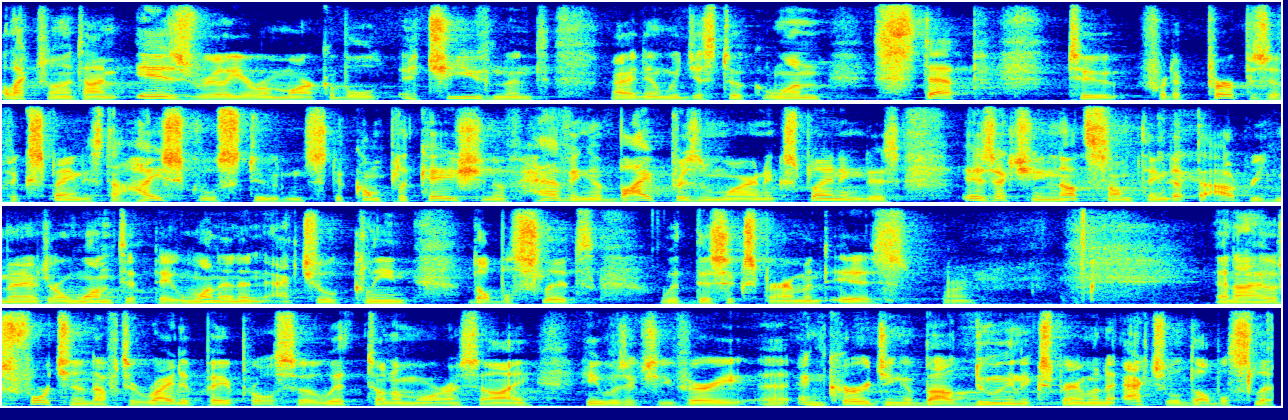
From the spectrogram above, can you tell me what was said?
electron at a time is really a remarkable achievement, right? And we just took one step to, for the purpose of explaining this to high school students, the complication of having a biprism wire and explaining this is actually not something that the outreach manager wanted. They wanted an actual clean double slit with this experiment is, right? And I was fortunate enough to write a paper also with Tonomura, so I, he was actually very uh, encouraging about doing an experiment, an actual double slit.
